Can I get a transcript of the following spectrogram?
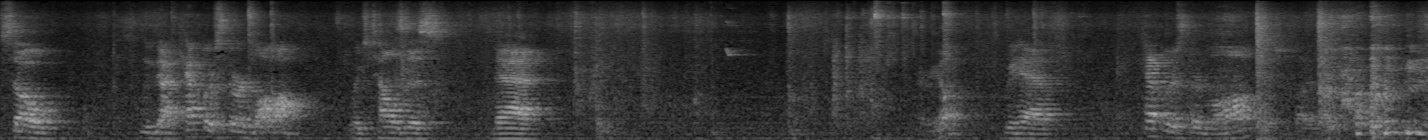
So, we've got Kepler's third law, which tells us that, there we go, we have Kepler's third law, which is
